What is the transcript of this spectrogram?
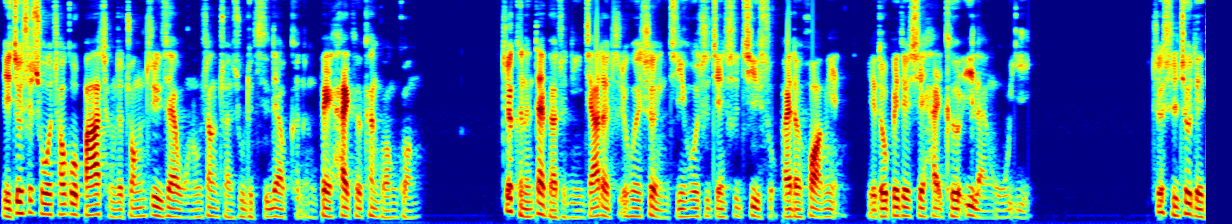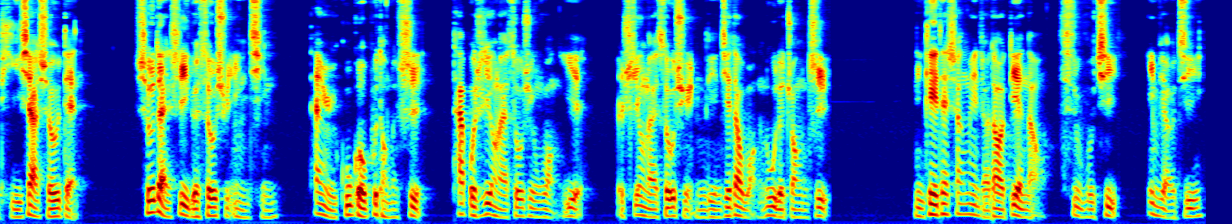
也就是说，超过八成的装置在网络上传输的资料可能被骇客看光光。这可能代表着你家的智慧摄影机或是监视器所拍的画面，也都被这些骇客一览无遗。这时就得提一下 Shodan。Shodan 是一个搜寻引擎，但与 Google 不同的是，它不是用来搜寻网页，而是用来搜寻连接到网络的装置。你可以在上面找到电脑、伺服器、印表机，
